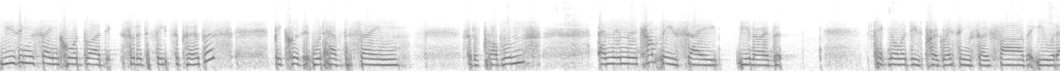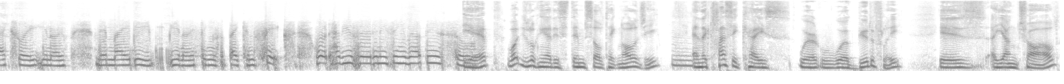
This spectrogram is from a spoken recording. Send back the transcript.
using the same cord blood sort of defeats the purpose because it would have the same sort of problems. And then the companies say, you know, that technology is progressing so far that you would actually, you know, there may be, you know, things that they can fix. What have you heard anything about this? Or? Yeah. What you're looking at is stem cell technology. Hmm. And the classic case where it will work beautifully is a young child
